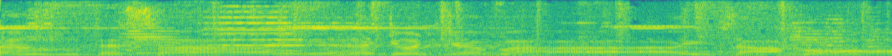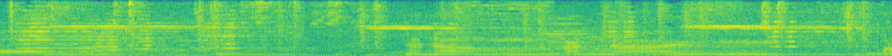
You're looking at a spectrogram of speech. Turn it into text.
ตั้งแต่สายจนจะบ่ายสามโมงจะนั่งกันไหนร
